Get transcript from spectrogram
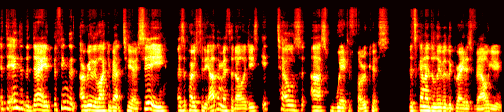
at the end of the day, the thing that I really like about TOC, as opposed to the other methodologies, it tells us where to focus that's going to deliver the greatest value.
